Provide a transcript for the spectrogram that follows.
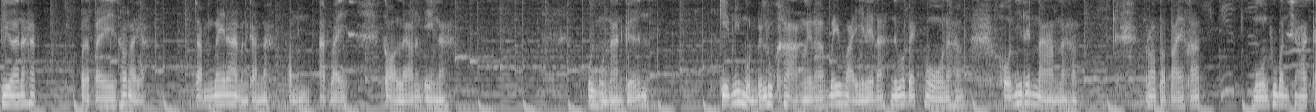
เกลือนะครับ เปิดไปเท่าไหร่อะจำไม่ได้เหมือนกันนะ ผมอัดไว้ก่อนแล้วนั่นเองนะ อุ้ยหมุนนานเกิน เกมนี่หมุนเป็นลูกข่างเลยนะ ไม่ไหวเลยนะ นึกว่าแบ็คโฮนะครับ โคนี่เล่นน้ำนะครับ รอบต่อไปครับ มูลผู้บัญชาก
